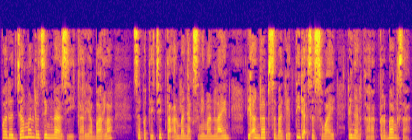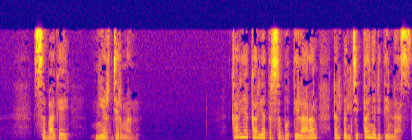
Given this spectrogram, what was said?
Pada zaman rezim Nazi, karya Barla seperti ciptaan banyak seniman lain dianggap sebagai tidak sesuai dengan karakter bangsa, sebagai Nier Jerman. Karya-karya tersebut dilarang dan penciptanya ditindas.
